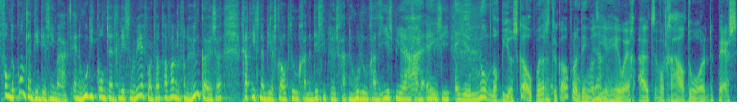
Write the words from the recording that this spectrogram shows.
van de content die Disney maakt. En hoe die content gedistribueerd wordt. Want afhankelijk van hun keuze gaat iets naar bioscoop toe, gaat naar Disney Plus, gaat naar Hulu, gaat naar ESPN, ja, gaat naar ABC. En, en, je noemt nog bioscoop, maar dat is natuurlijk ook wel een ding wat ja. hier heel erg uit wordt gehaald door de pers.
